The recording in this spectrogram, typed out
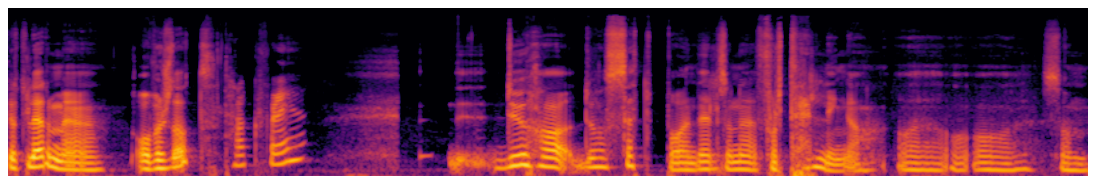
Gratulerer med overstått. Takk for det. Du har, du har sett på en del sånne fortellinger, og, og, og som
